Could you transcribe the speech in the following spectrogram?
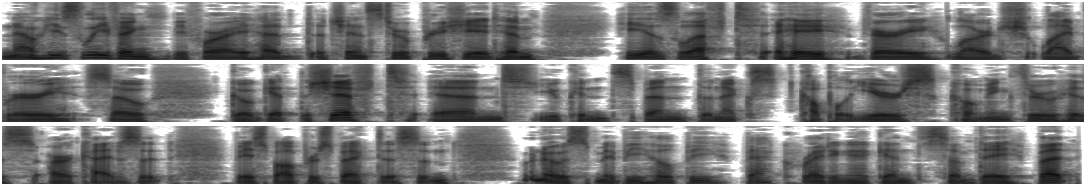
now he's leaving before I had a chance to appreciate him. He has left a very large library. So go get the shift and you can spend the next couple of years combing through his archives at Baseball Prospectus. And who knows, maybe he'll be back writing again someday. But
